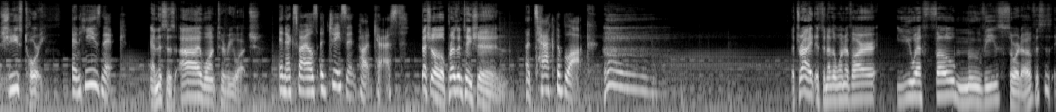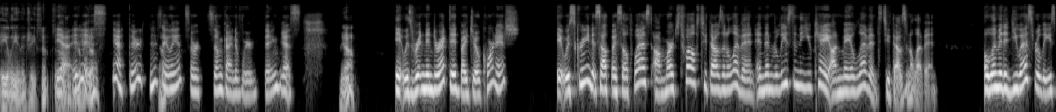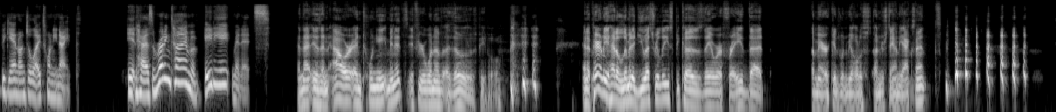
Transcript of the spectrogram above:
She's Tori, And he's Nick, and this is I Want to Rewatch. an X Files adjacent podcast. Special presentation. Attack the Block. That's right. It's another one of our UFO movies, sort of. This is alien adjacent. so yeah, it is. go. Yeah, there is Yeah. aliens or some kind of weird thing. Yes. Yeah. It was written and directed by Joe Cornish. It was screened at South by Southwest on March 12th, 2011, and then released in the UK on May 11th, 2011. A limited US release began on July 29th. It has a running time of 88 minutes. And that is an hour and 28 minutes if you're one of those people. and apparently it had a limited US release because they were afraid that Americans wouldn't be able to understand the accent.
